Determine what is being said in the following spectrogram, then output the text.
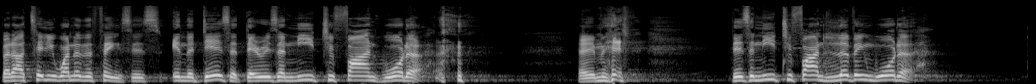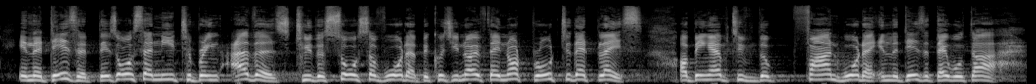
But I'll tell you one of the things is in the desert, there is a need to find water. Amen. There's a need to find living water. In the desert, there's also a need to bring others to the source of water because you know, if they're not brought to that place of being able to the, find water in the desert, they will die.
